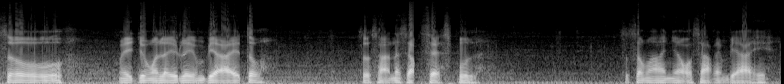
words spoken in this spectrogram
So, medyo malayo-layo yung biyahe to. So, sana successful. So, samahan niyo ako sa aking biyahe.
